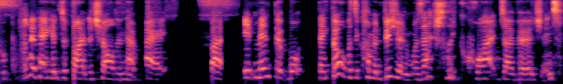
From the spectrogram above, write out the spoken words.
why they had defined a child in that way, it meant that what they thought was a common vision was actually quite divergent.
